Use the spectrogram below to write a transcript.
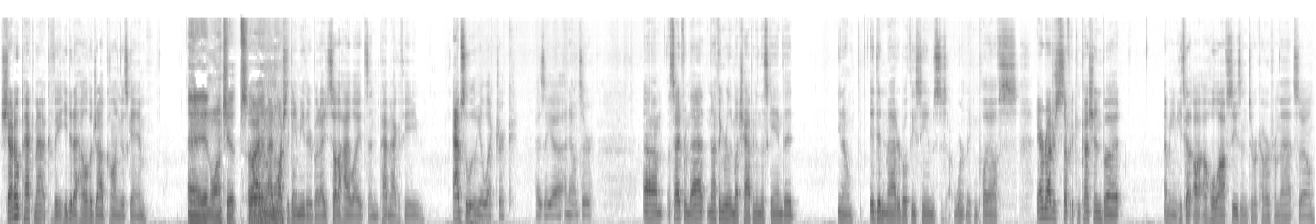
Shout out Pat McAfee. He did a hell of a job calling this game. and I didn't watch it, so Oh, I I, didn't, don't I didn't watch the game either, but I saw the highlights and Pat McAfee, absolutely electric as a uh, announcer. Um, aside from that, nothing really much happened in this game that, you know, it didn't matter. Both these teams weren't making playoffs. Aaron Rodgers suffered a concussion, but I mean he's got a, a whole off season to recover from that, so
